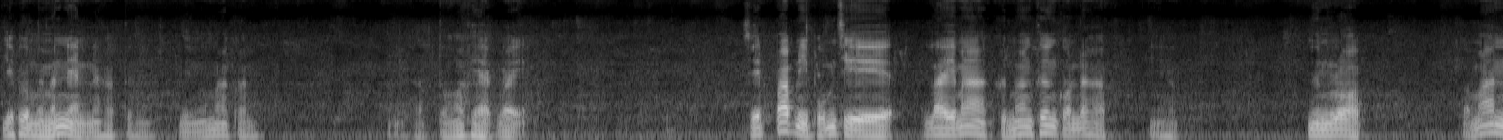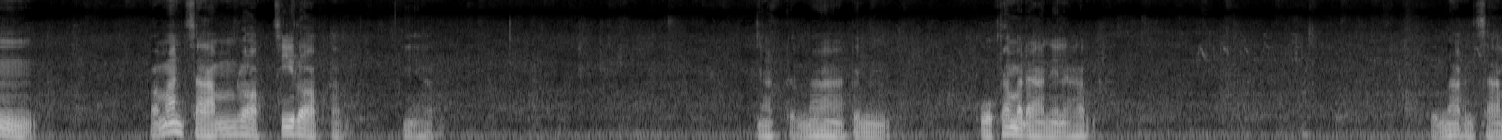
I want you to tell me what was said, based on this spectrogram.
อย่าเพิ่มให้มันแน่นนะครับตัวนี้ดึงออกมาก่อนนี่ครับตรงเขาแทกไว้เสร็จปั๊บนี่ผมเจไล่มากขึ้นมาข้างเทิงก่อนนะครับนี่ครับหนึ่งรอบ ประมาณประมาณสามรอบสี่รอบครับนี่ครับงัดขึ้นมาเป็นปลูกธรรมดานี่แหละครับขึ้นมาเป็นสาม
